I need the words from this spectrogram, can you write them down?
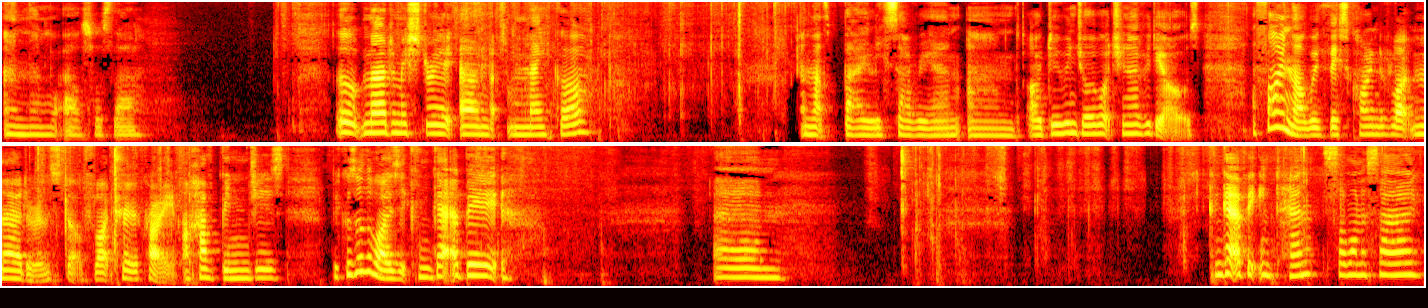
And then what else was there? Oh, Murder Mystery and Makeup. And that's Bailey Sarian. And I do enjoy watching her videos. I find that with this kind of like murder and stuff, like true crime, I have binges. Because otherwise it can get a bit... Um, can get a bit intense, I want to say.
